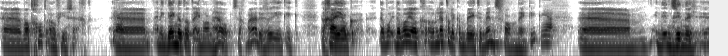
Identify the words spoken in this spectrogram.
ja. wat God over je zegt. Ja. en ik denk dat dat enorm helpt, zeg maar. Dus ik, ik, dan ga je ook, daar word, daar word je ook letterlijk een beter mens van, denk ik. Ja. Uh, in de zin dat, uh,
